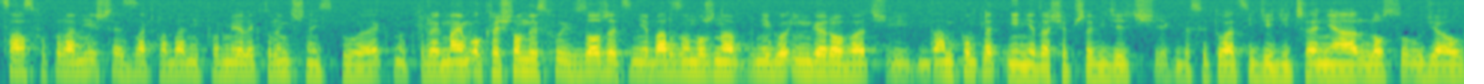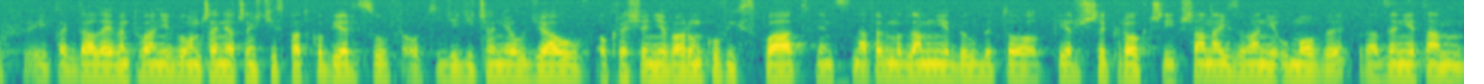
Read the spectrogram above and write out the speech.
coraz popularniejsze jest zakładanie w formie elektronicznej spółek, no, które mają określony swój wzorzec i nie bardzo można w niego ingerować i tam kompletnie nie da się przewidzieć jakby sytuacji dziedziczenia, losu udziałów i tak dalej, ewentualnie wyłączenia części spadkobierców od dziedziczenia udziałów, określenie warunków ich skład, więc na pewno dla mnie byłby to pierwszy krok, czyli przeanalizowanie umowy, wprowadzenie tam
